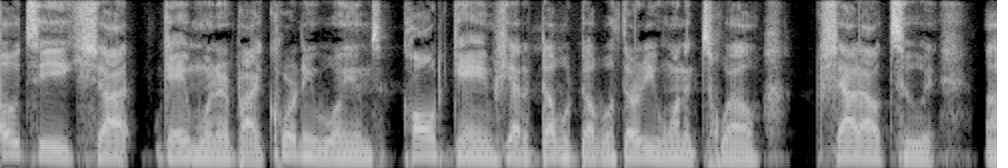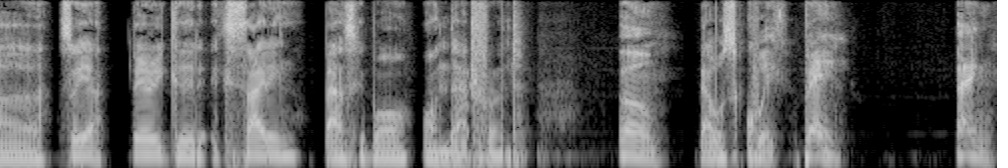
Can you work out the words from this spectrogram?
OT shot game winner by Courtney Williams. Called game. She had a double double, thirty one and twelve. Shout out to it. Uh, so yeah, very good, exciting basketball on that front. Boom. That was quick. Bang. Bang.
